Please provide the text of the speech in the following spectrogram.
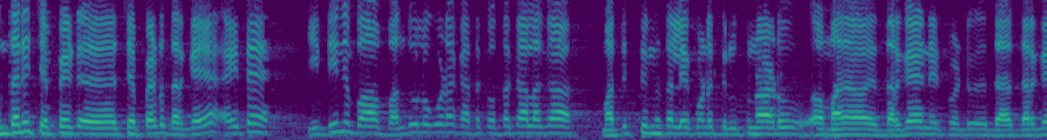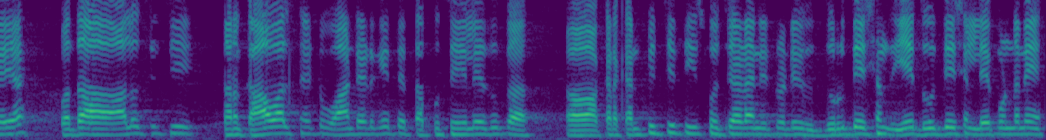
ఉందని చెప్పే చెప్పాడు దర్గయ్య. అయితే ఈ దీన్ని బంధువులు కూడా గత కొంతకాలంగా మతిస్థిమిత లేకుండా తిరుగుతున్నాడు. ఆ దర్గయ్య అనేటువంటి ద- దర్గయ్య కొంత ఆలోచించి తనకు కావాల్సినట్టు వాంటెడ్గా అయితే తప్పు చేయలేదు. అక్కడ కనిపించి తీసుకొచ్చాడు అనేటువంటి దురుద్దేశం ఏ దురుద్దేశం లేకుండానే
